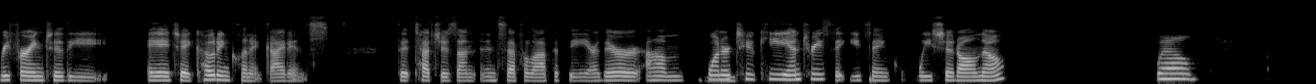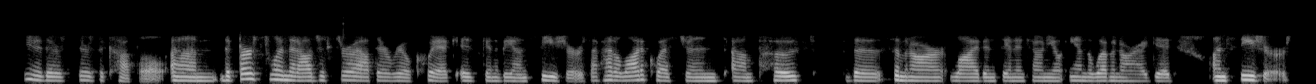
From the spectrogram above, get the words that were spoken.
referring to the AHA coding clinic guidance that touches on encephalopathy. Are there um, one or mm-hmm. two key entries that you think we should all know? Well, you know, there's there's a couple. Um, the first one that I'll just throw out there real quick is going to be on seizures. I've had a lot of questions um, post the seminar live in San Antonio and the webinar I did on seizures.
